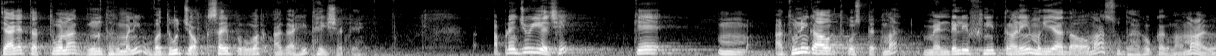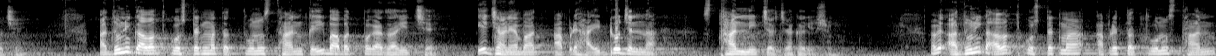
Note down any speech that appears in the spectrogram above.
ત્યારે તત્વોના ગુણધર્મની વધુ ચોકસાઈપૂર્વક આગાહી થઈ શકે. આપણે જોઈએ છીએ કે આધુનિક આવર્ત કોષ્ટકમાં મેન્ડેલિફની ત્રણેય મર્યાદાઓમાં સુધારો કરવામાં આવ્યો છે. આધુનિક આવર્ત કોષ્ટકમાં તત્વોનું સ્થાન કઈ બાબત પર આધારિત છે એ જાણ્યા બાદ આપણે હાઇડ્રોજનના સ્થાનની ચર્ચા કરીશું. હવે આધુનિક આવક કોષ્ટકમાં આપણે તત્વોનું સ્થાન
